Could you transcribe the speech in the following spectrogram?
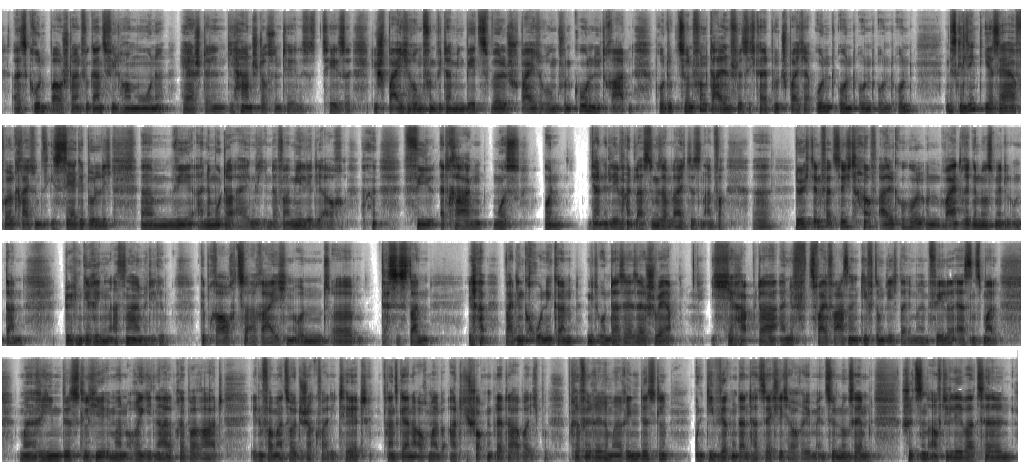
als Grundbaustein für ganz viele Hormone herstellen, die Harnstoffsynthese, die Speicherung von Vitamin B12, Speicherung von Kohlenhydraten, Produktion von Gallenflüssigkeit, Blutspeicher und, und, und, und, und. Das gelingt ihr sehr erfolgreich und sie ist sehr geduldig, ähm, wie eine Mutter eigentlich in der Familie, die auch viel ertragen muss. Und ja, eine Leberentlastung ist am leichtesten einfach äh, durch den Verzicht auf Alkohol und weitere Genussmittel und dann durch einen geringen Arzneimittelgebrauch zu erreichen. Und äh, das ist dann ja bei den Chronikern mitunter sehr, sehr schwer. Ich habe da eine Zwei-Phasen-Entgiftung, die ich da immer empfehle. Erstens mal Mariendistel, hier immer ein Originalpräparat in pharmazeutischer Qualität. Ganz gerne auch mal Artischockenblätter, aber ich präferiere Mariendistel. Und die wirken dann tatsächlich auch eben entzündungshemmend, schützen auf die Leberzellen.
